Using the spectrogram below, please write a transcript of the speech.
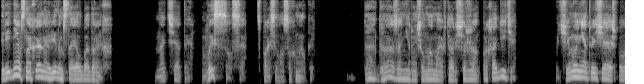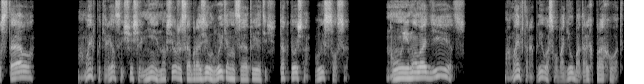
Перед ним с нахальным видом стоял Бодрых. «Начаты. Выссался?» — спросил он с ухмылкой. «Да, да», — занервничал Мамаев, товарищ сержант, — «проходите». «Почему не отвечаешь по уставу?» Мамаев потерялся еще сильнее, но все же сообразил вытянуться и ответить. «Так точно, выссался». «Ну и молодец!» Мамаев торопливо освободил бодрых проход.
